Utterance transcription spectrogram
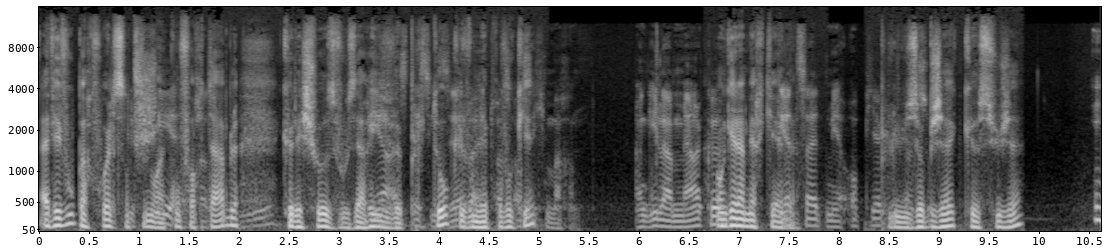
Avez-vous parfois le sentiment inconfortable que les choses vous arrivent plus tôt que vous ne les provoquez Angela Merkel, plus objet que sujet? Je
